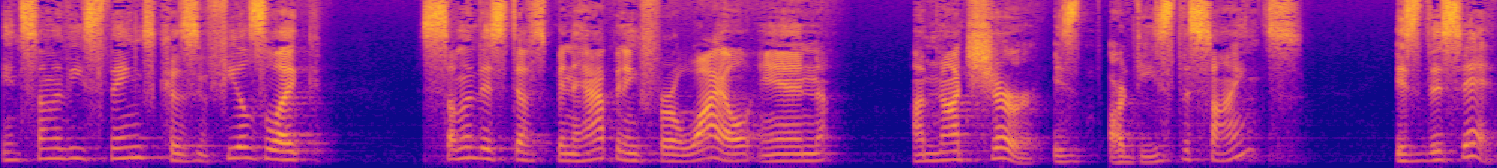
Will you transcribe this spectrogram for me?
in some of these things? Because it feels like some of this stuff's been happening for a while, and I'm not sure. Is, are these the signs? Is this it?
